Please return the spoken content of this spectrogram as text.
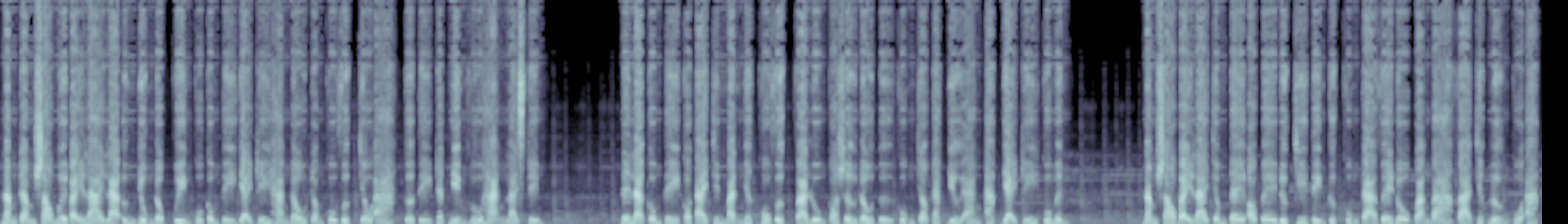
567 like là ứng dụng độc quyền của công ty giải trí hàng đầu trong khu vực châu Á, công ty trách nhiệm hữu hạn Livestream. Đây là công ty có tài chính mạnh nhất khu vực và luôn có sự đầu tư khủng cho các dự án app giải trí của mình. 567like.top được chi tiền cực khủng cả về độ quảng bá và chất lượng của app.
